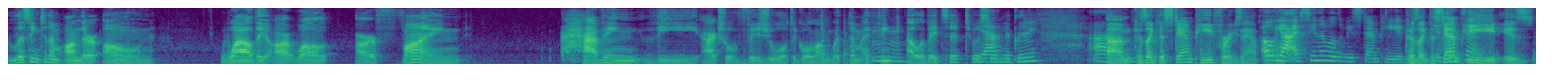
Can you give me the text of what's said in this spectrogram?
listening to them on their own while they are while are fine having the actual visual to go along with them, I think elevates it to a Mm-hmm. Yeah. certain degree. Because like the Stampede, for example. Oh yeah, I've seen the Wildebeest Stampede. Because like the It's Stampede insane. is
